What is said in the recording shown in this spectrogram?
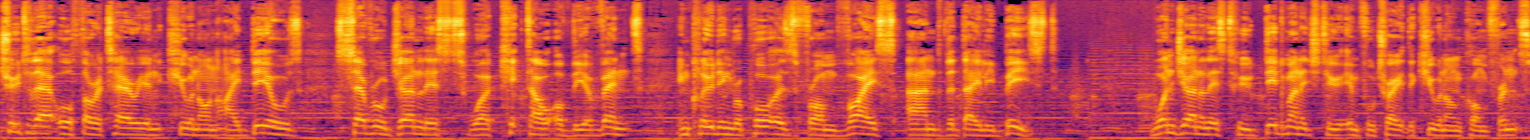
True to their authoritarian QAnon ideals, several journalists were kicked out of the event, including reporters from Vice and the Daily Beast. One journalist who did manage to infiltrate the QAnon conference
